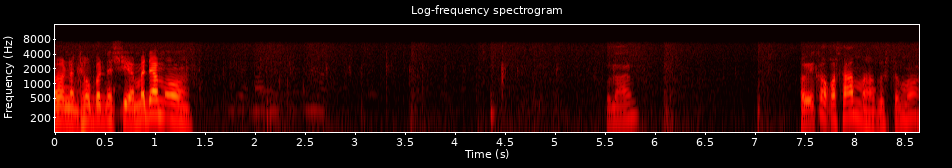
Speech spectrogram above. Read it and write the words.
Oh, naghubad na siya. Madam, oh. Kulang? Oh, ikaw kasama. Gusto mo?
